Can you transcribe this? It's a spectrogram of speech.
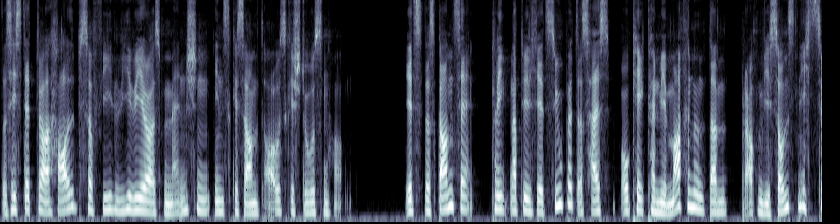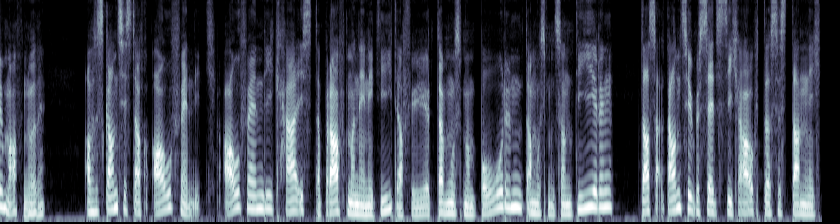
Das ist etwa halb so viel, wie wir als Menschen insgesamt ausgestoßen haben. Jetzt das Ganze klingt natürlich jetzt super, das heißt, okay, können wir machen und dann brauchen wir sonst nichts zu machen, oder? Aber das Ganze ist auch aufwendig. Aufwendig heißt, da braucht man Energie dafür. Da muss man bohren, da muss man sondieren. Das Ganze übersetzt sich auch, dass es dann nicht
